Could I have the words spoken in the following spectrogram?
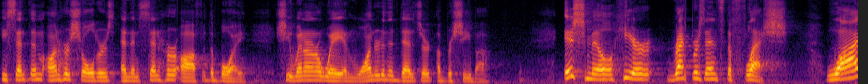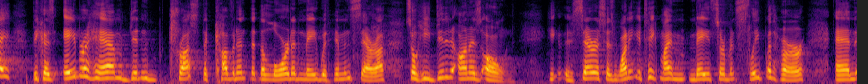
He sent them on her shoulders and then sent her off with the boy. She went on her way and wandered in the desert of Beersheba. Ishmael here represents the flesh. Why? Because Abraham didn't trust the covenant that the Lord had made with him and Sarah, so he did it on his own. He, Sarah says, Why don't you take my maidservant, sleep with her, and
